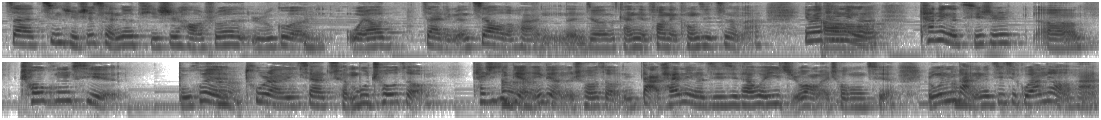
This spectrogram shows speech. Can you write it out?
在进去之前就提示好，说如果我要在里面叫的话，那你就赶紧放点空气进来，因为它那个、哦。它那个其实呃抽空气不会嗯。突然一下全部抽走。它是一点一点的抽走，你打开那个机器，它会一直往外抽空气。如果你把那个机器关掉的话，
